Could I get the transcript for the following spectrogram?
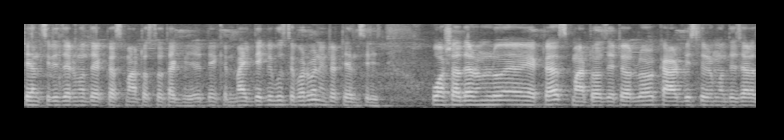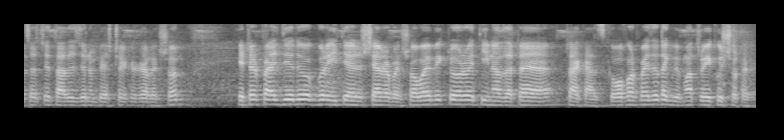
টেন সিরিজের মধ্যে একটা স্মার্ট ওয়াচ তো থাকবে দেখেন মাইক দেখলে বুঝতে পারবেন এটা টেন সিরিজ। অসাধারণ একটা স্মার্ট ওয়াচ এটা হলো কার্ড ডিসপ্লের মধ্যে যারা চাচ্ছে, তাদের জন্য বেস্ট একটা কালেকশন এটার প্রাইস দিয়ে দেবো একবার ইতিহাসের শেয়ার প্রাইস সবাই বিক্রি করবে তিন হাজার টাকা আজকে অফার প্রাইসে থাকবে মাত্র একুশশো টাকা।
